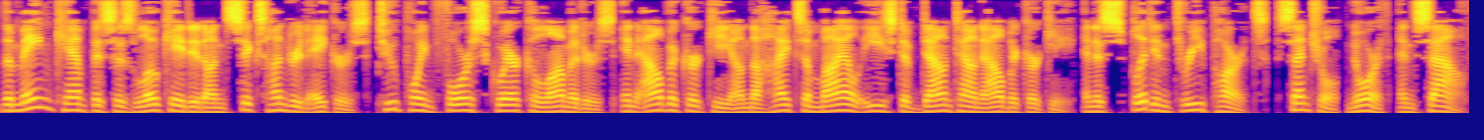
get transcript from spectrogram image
The main campus is located on 600 acres (2.4 square kilometers) in Albuquerque on the heights a mile east of downtown Albuquerque, and is split in three parts, central, north, and south.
